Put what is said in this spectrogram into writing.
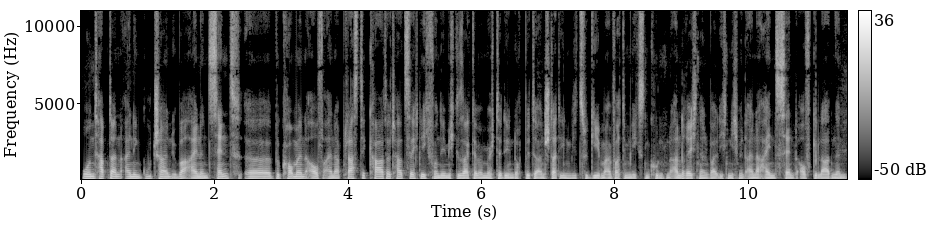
und habe dann einen Gutschein über einen Cent äh, bekommen auf einer Plastikkarte tatsächlich, von dem ich gesagt habe, er möchte den doch bitte, anstatt ihn mir zu geben, einfach dem nächsten Kunden anrechnen, weil ich nicht mit einer 1 Cent aufgeladenen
